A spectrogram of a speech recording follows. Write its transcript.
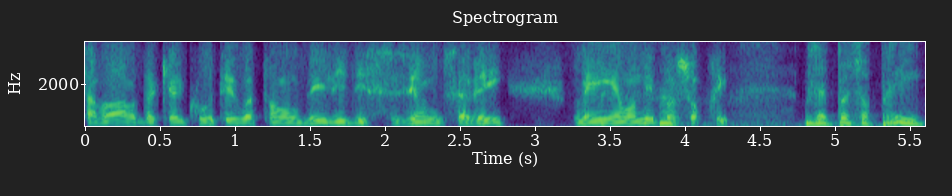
savoir de quel côté va tomber les décisions, vous savez mais on n'est pas surpris. Vous n'êtes pas surpris.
